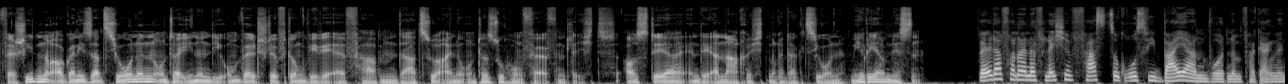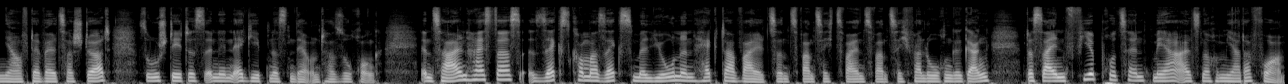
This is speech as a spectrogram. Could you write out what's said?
Verschiedene Organisationen, unter ihnen die Umweltstiftung WWF, haben dazu eine Untersuchung veröffentlicht. Aus der NDR Nachrichtenredaktion Miriam Nissen. Wälder von einer Fläche fast so groß wie Bayern wurden im vergangenen Jahr auf der Welt zerstört. So steht es in den Ergebnissen der Untersuchung. In Zahlen heißt das, 6,6 Millionen Hektar Wald sind 2022 verloren gegangen. Das seien vier Prozent mehr als noch im Jahr davor.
